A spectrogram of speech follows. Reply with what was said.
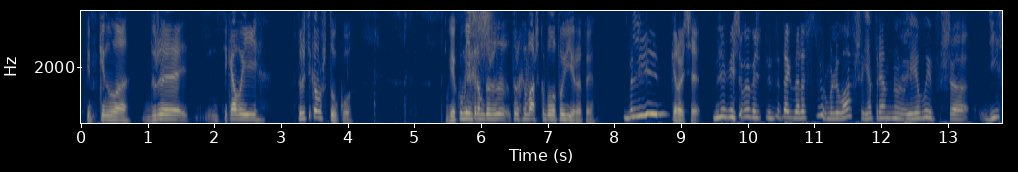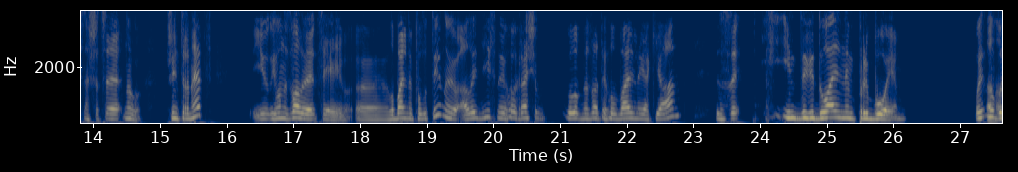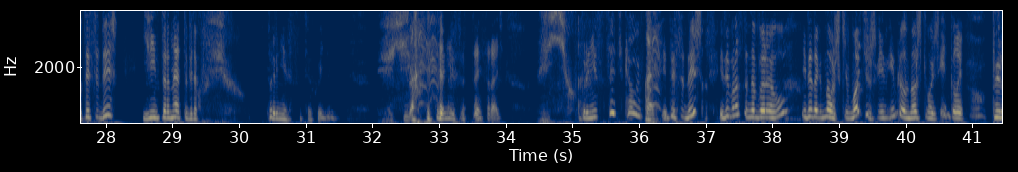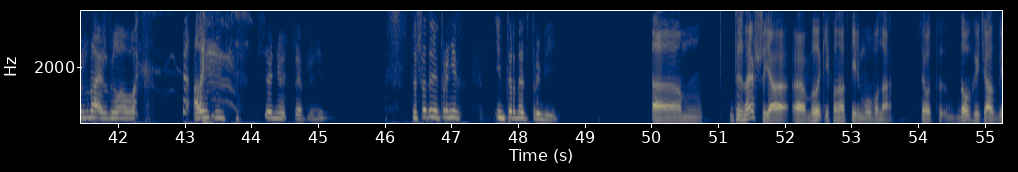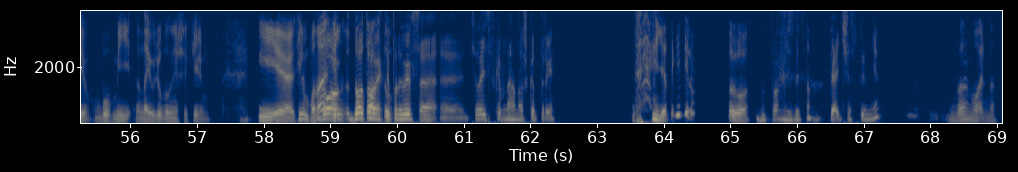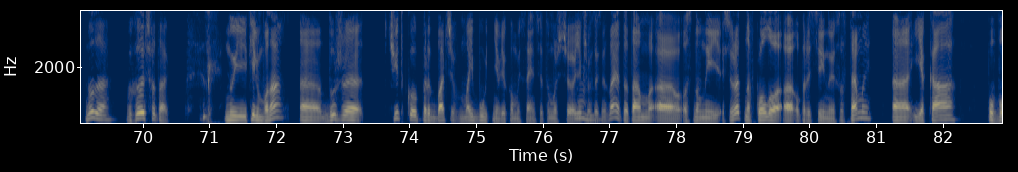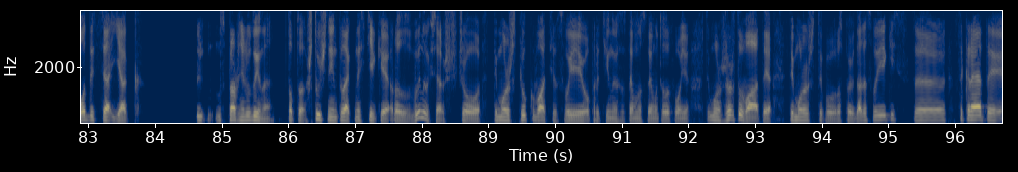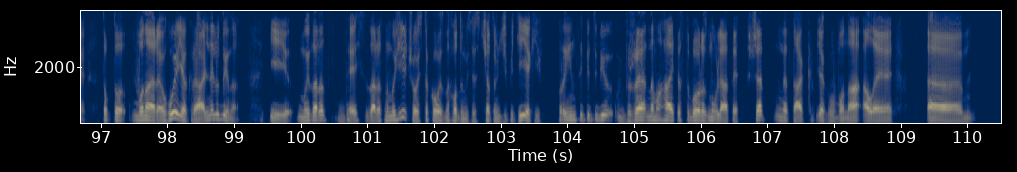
підкинула дуже цікавий, дуже цікаву штуку, в яку мені прям дуже трохи важко було повірити. Блін. Коротше, Блін, Міша, вибач, ти це так зараз сформулював, що я прям ну, уявив, що дійсно, що це, ну, що інтернет, його назвали цією е, глобальною павутиною, але дійсно його краще було б назвати глобальний океан з індивідуальним прибоєм. Ось, Ну, Ага. бо ти сидиш, і інтернет тобі так приніс цю хуйню. Приніс цей срач. Приніс цей цікавий факт. І ти сидиш, і ти просто на берегу, і ти так ножки мочиш, і інколи ножки мочиш, інколи пірнаєш з головою. Але сьогодні ось це приніс. То що тобі приніс інтернет-прибій? ем, ти ж знаєш, що я е, великий фанат фільму Вона. Це от довгий час був мій найулюбленіший фільм. І фільм Вона. до він, до того, як ти подивився е, Чоловічська многоножка 3. Є такий фільм? Ого. Ну, пам'ятаю, здається, там 5 частин, ні? Нормально. Ну так. Да. Виходить, що так. Ну і фільм вона е, дуже чітко передбачив майбутнє в якомусь сенсі, тому що, якщо Мгм. хтось не знає, то там е, основний сюжет навколо е, операційної системи, е, яка поводиться як справжня людина. Тобто штучний інтелект настільки розвинувся, що ти можеш спілкуватися зі своєю операційною системою на своєму телефоні, ти можеш жартувати, ти можеш типу розповідати свої якісь е, секрети. Тобто вона реагує як реальна людина. І ми зараз десь зараз на межі чогось такого знаходимося з чатом GPT, який в принципі тобі вже намагається з тобою розмовляти. Ще не так, як вона, але е,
